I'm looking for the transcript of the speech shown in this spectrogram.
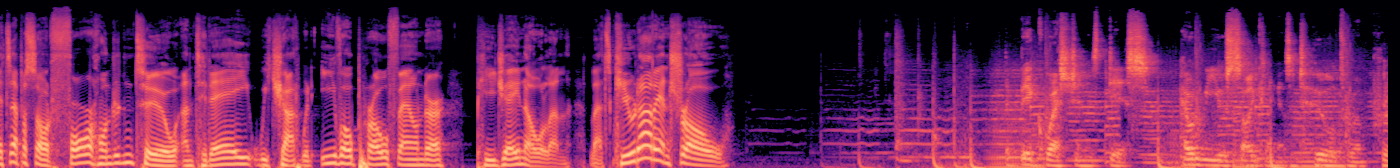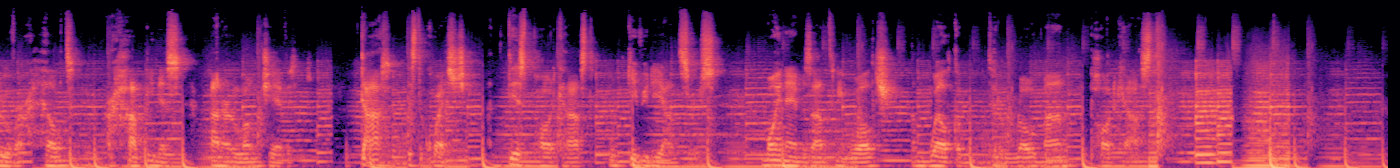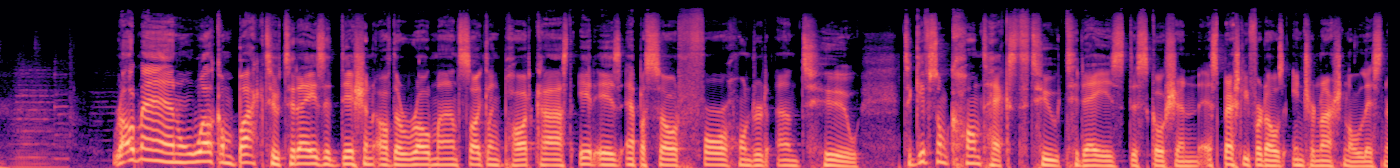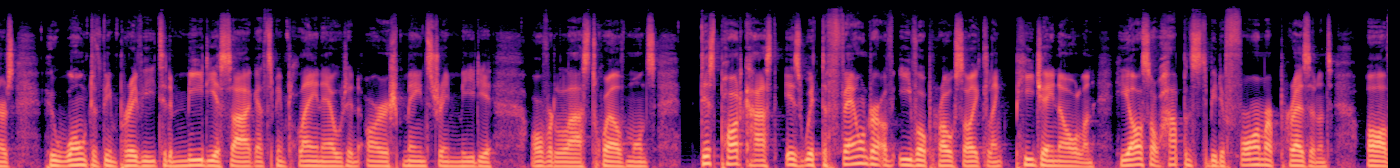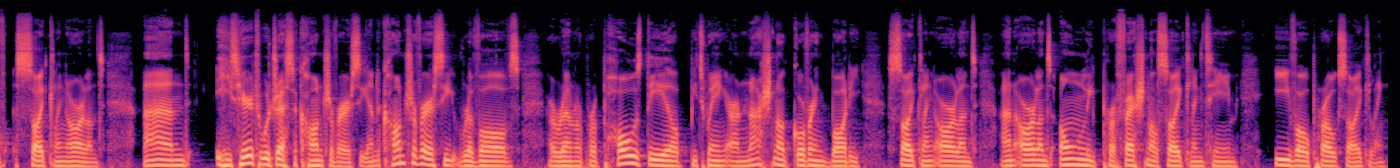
It's episode 402, and today we chat with Evo Pro founder PJ Nolan. Let's cue that intro. The big question is this How do we use cycling as a tool to improve our health, our happiness, and our longevity? That is the question, and this podcast will give you the answers. My name is Anthony Walsh, and welcome to the Roadman Podcast. Roadman, welcome back to today's edition of the Roadman Cycling Podcast. It is episode 402. To give some context to today's discussion, especially for those international listeners who won't have been privy to the media saga that's been playing out in Irish mainstream media over the last 12 months, this podcast is with the founder of Evo Pro Cycling, PJ Nolan. He also happens to be the former president of Cycling Ireland. And he's here to address a controversy, and the controversy revolves around a proposed deal between our national governing body, Cycling Ireland, and Ireland's only professional cycling team, Evo Pro Cycling.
